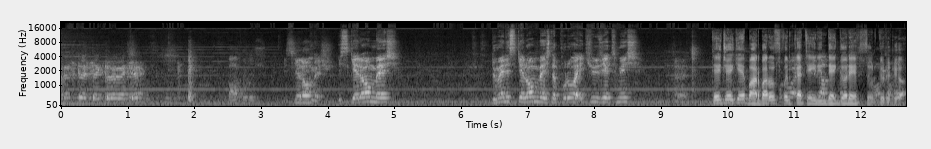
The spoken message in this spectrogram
Anüste sektöre bekle. İskele 15. İskele 15. Dümen iskele 15'te Pruva 270. TCG Barbaros Fırkateyninde görev sürdürülüyor.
